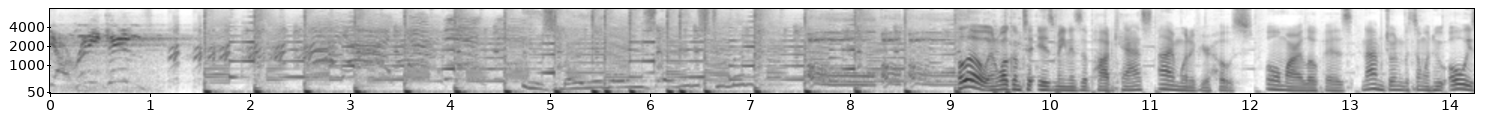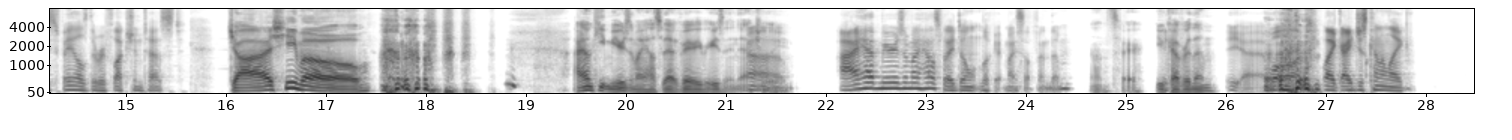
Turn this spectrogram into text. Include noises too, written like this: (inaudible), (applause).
you ready, kids? Is mayonnaise an instrument? Oh, oh, oh. Hello and welcome to Is Mayonnaise a Podcast. I'm one of your hosts, Omar Lopez, and I'm joined with someone who always fails the reflection test. Josh Hemo. (laughs) I don't keep mirrors in my house for that very reason, actually. Uh, I have mirrors in my house, but I don't look at myself in them. Oh, that's fair. You cover them? Yeah, well, (laughs) like I just kind of like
